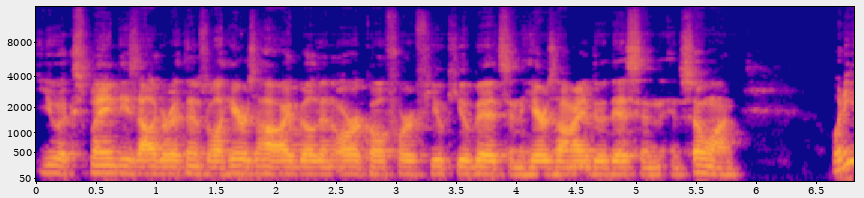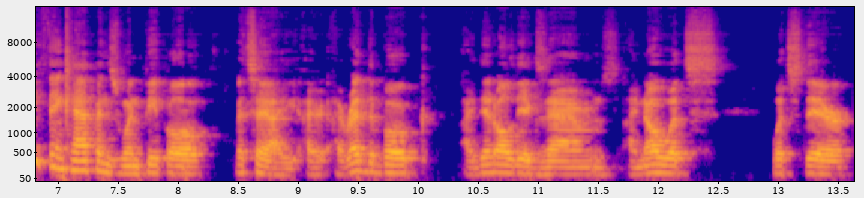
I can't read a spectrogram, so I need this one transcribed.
you explain these algorithms, well, here's how I build an oracle for a few qubits, and here's how I do this, and, and so on. What do you think happens when people, let's say, I, I, I read the book, I did all the exams, I know what's what's there.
